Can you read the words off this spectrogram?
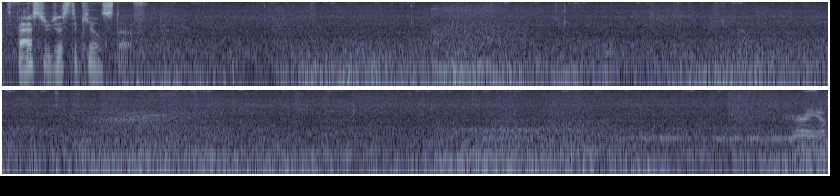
It's faster just to kill stuff. Here I am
